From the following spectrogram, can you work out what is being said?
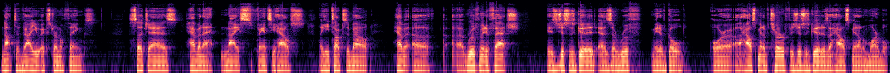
not to value external things, such as having a nice, fancy house. Like he talks about having a, a roof made of thatch is just as good as a roof made of gold, or a house made of turf is just as good as a house made out of marble.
